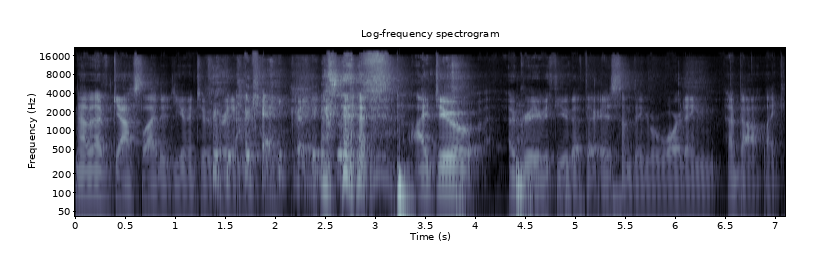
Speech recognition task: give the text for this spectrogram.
now that I've gaslighted you into agreeing. with Okay, me, great. I do agree with you that there is something rewarding about like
